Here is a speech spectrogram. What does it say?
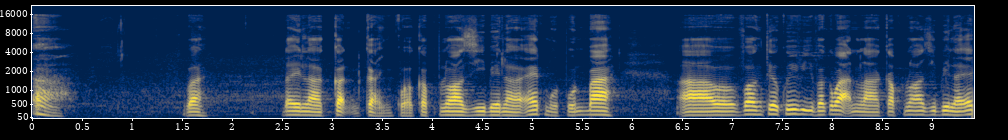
À, vâng, đây là cận cảnh của cặp loa JBL S143. À, vâng thưa quý vị và các bạn là cặp loa JBL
